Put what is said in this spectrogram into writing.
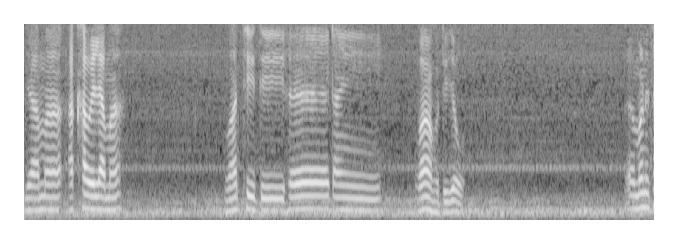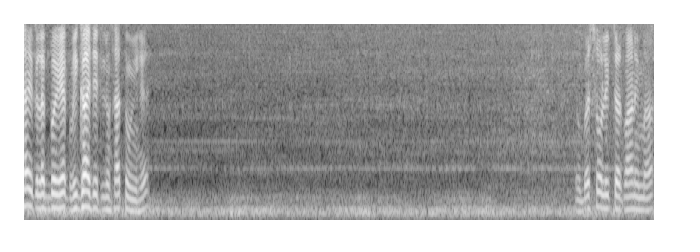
જે આમાં, આખા વેલામાં વાંચી હતી હે ટાઈ, વાં સુધી જવો મને થાય કે લગભગ એક વીઘા જેટલું થતું છે. બસો લીટર પાણીમાં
